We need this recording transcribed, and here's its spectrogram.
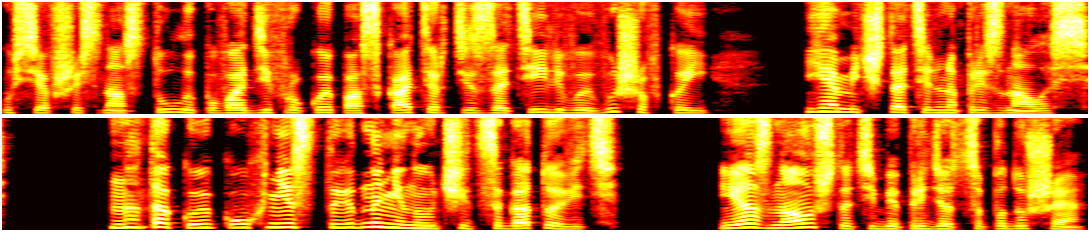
Усевшись на стул и поводив рукой по скатерти с затейливой вышивкой, я мечтательно призналась. «На такой кухне стыдно не научиться готовить. Я знал, что тебе придется по душе.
